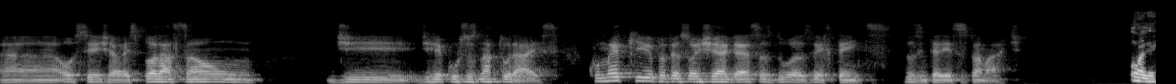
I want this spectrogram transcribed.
uh, ou seja, a exploração de, de recursos naturais. Como é que o professor enxerga essas duas vertentes dos interesses para Marte? Olha,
